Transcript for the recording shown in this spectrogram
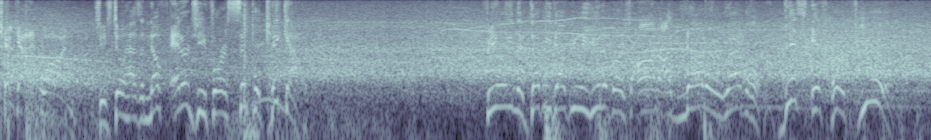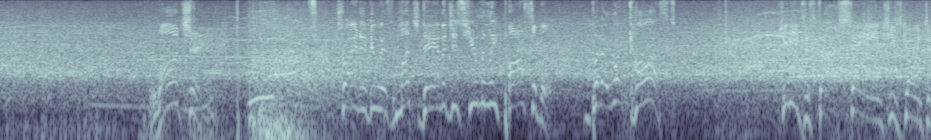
Kick out at one. She still has enough energy for a simple kick out. Feeling the WWE Universe on another level. This is her fuel. Launching. Trying to do as much damage as humanly possible. But at what cost? She needs to stop saying she's going to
